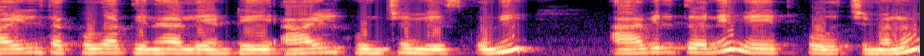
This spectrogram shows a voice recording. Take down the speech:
ఆయిల్ తక్కువగా తినాలి అంటే ఆయిల్ కొంచెం వేసుకొని ఆవిరితోనే వేపుకోవచ్చు మనం.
